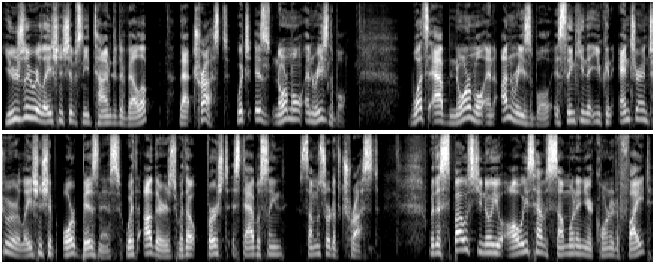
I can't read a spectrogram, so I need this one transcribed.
Usually, relationships need time to develop that trust, which is normal and reasonable. What's abnormal and unreasonable is thinking that you can enter into a relationship or business with others without first establishing some sort of trust. With a spouse, you know you always have someone in your corner to fight,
